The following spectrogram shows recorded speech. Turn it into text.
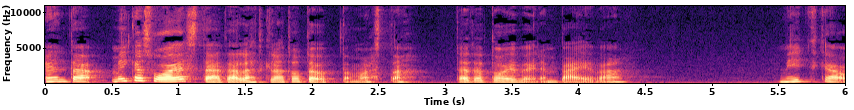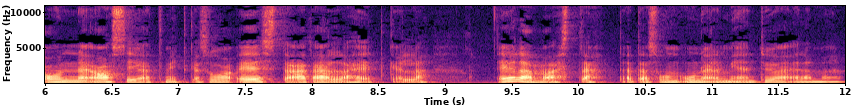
Entä mikä sua estää tällä hetkellä toteuttamasta tätä toiveiden päivää? Mitkä on ne asiat, mitkä sua estää tällä hetkellä – elämästä tätä sun unelmien työelämää.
